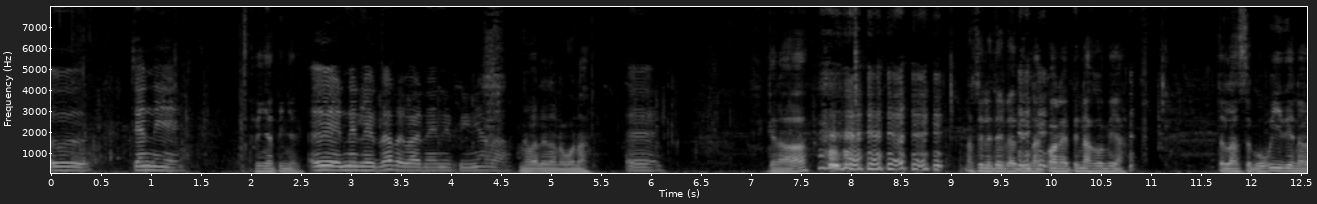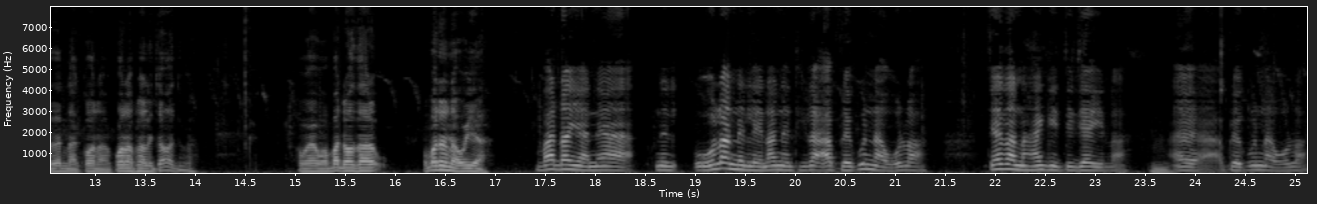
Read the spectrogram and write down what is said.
အဲကျန်နေ Piña, piña. Eh, en el edad, igual, en el piñada. No vale, no, no, no. Eh. ¿Qué no? No se le debe a ti una con ti una comida. Te la se cubí, ti una de una cona. ¿Cuál es la chava, tú? Oye, vamos a dar otra. Vamos a dar una olla. Bắt đầu nhà nè, nè, ủa là nè lẻ nè nè thì là áp lực quân nào ủa là, chế ta nè hai kỳ chơi chơi là, áp lực quân nào ủa là,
